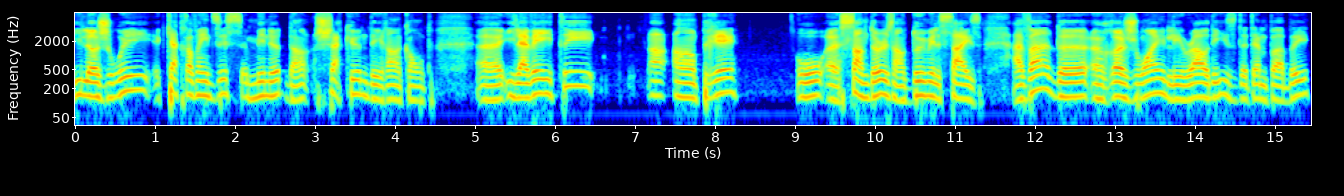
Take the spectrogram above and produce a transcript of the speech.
il a joué 90 minutes dans chacune des rencontres. Euh, il avait été en prêt aux euh, Sanders en 2016. Avant de rejoindre les Rowdies de Tampa Bay,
